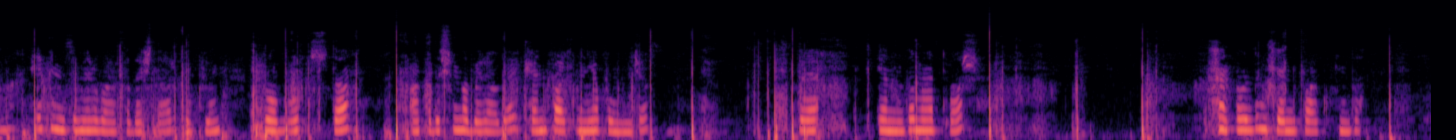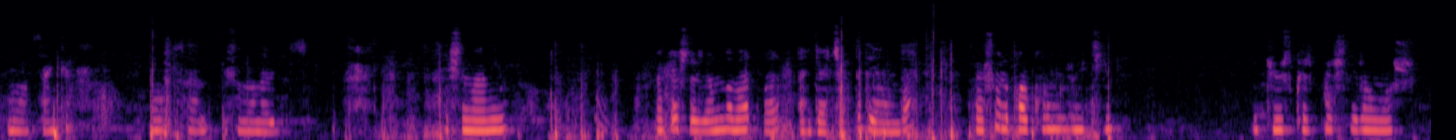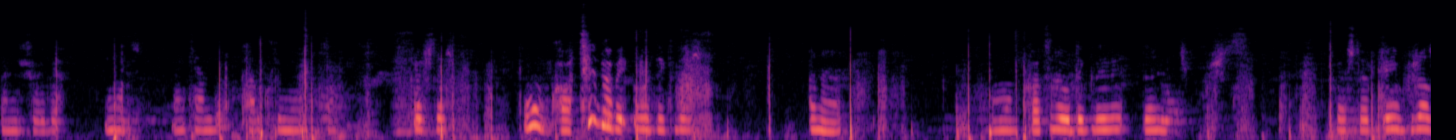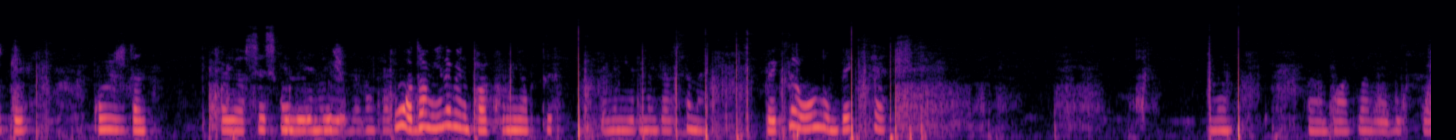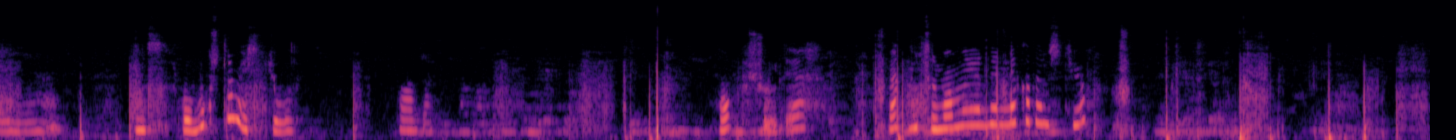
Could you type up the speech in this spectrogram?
merhaba. Hepinize merhaba arkadaşlar. Bugün Roblox'ta arkadaşımla beraber kendi parkurunu yapamayacağız. Ve yanında Mert var. Ben öldüm kendi parkurumda. Umut sanki. Umut sen ışınlanabilirsin. Işınlanayım. Arkadaşlar yanında Mert var. Ay, gerçekte de yanında. Ben şöyle parkurumu büyüteyim. 245 liram var. Ben de şöyle. Umut ben kendi parkurumu yapacağım. Arkadaşlar. Oo katil bebek ördekler. Ana. Umut Katil ördeklerden çıkmışız. Arkadaşlar ev biraz dolu. O yüzden bayağı ses gelebilir. Bu adam yine benim parkurumu yaptı. Benim yerime gelsene. Bekle oğlum bekle. Bazen Roblox oynuyor. Robux'ta mı istiyorlar? Bazen. Hop şöyle. Mert bu tırmanma yerleri ne kadar istiyor?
